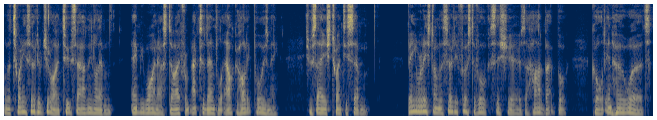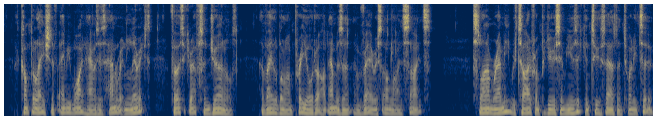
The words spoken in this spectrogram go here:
On the 23rd of July 2011, Amy Winehouse died from accidental alcoholic poisoning she was aged 27. Being released on the 31st of August this year is a hardback book called In Her Words, a compilation of Amy Winehouse's handwritten lyrics, photographs, and journals, available on pre order on Amazon and various online sites. Salaam Remi retired from producing music in 2022,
